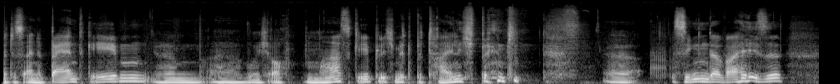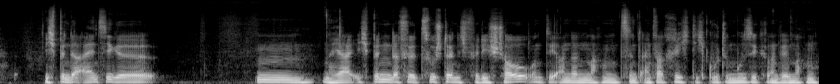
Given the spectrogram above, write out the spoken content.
Wird es eine Band geben, ähm, äh, wo ich auch maßgeblich mit beteiligt bin äh, singenderweise. Ich bin der einzige, mh, hm, naja, ich bin dafür zuständig für die Show und die anderen machen, sind einfach richtig gute Musiker und wir machen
